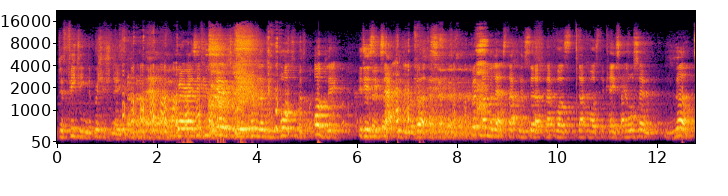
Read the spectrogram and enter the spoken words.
defeating the British Navy. Whereas if you go to the equivalent in Portsmouth, oddly, it is exactly the reverse. But nonetheless, that was, uh, that, was, that was the case. I also learnt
